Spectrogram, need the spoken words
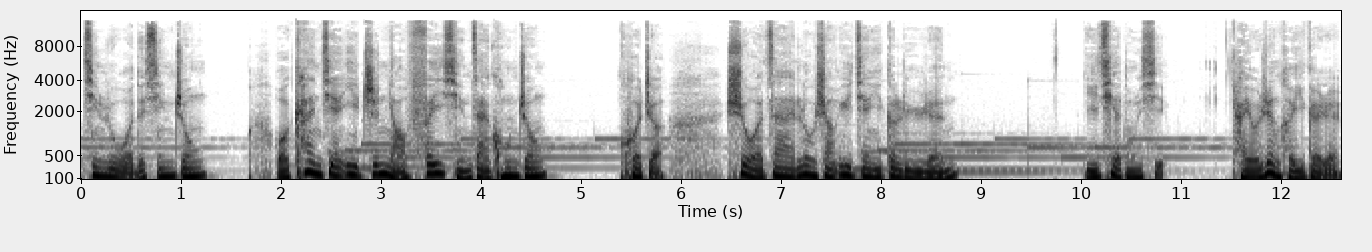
进入我的心中。我看见一只鸟飞行在空中，或者是我在路上遇见一个旅人。一切东西，还有任何一个人，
